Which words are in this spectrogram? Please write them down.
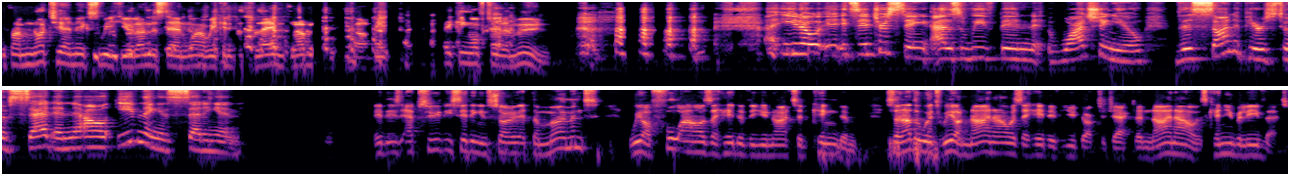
if I'm not here next week, you'll understand why. We can just blame Javid taking off to the moon. Uh, you know, it's interesting as we've been watching you, the sun appears to have set and now evening is setting in. It is absolutely setting in. So at the moment, we are four hours ahead of the United Kingdom. So in other words, we are nine hours ahead of you, Dr. Jacqueline. Nine hours. Can you believe that?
